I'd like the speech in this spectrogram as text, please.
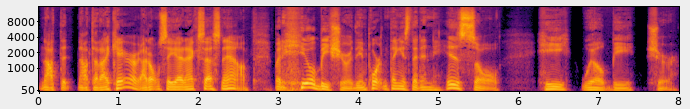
Not that not that I care. I don't see an excess now, but he'll be sure. The important thing is that in his soul, he will be sure.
